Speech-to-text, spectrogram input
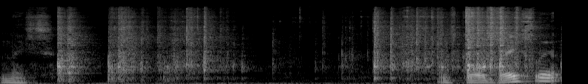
Nice. Nice gold bracelet.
